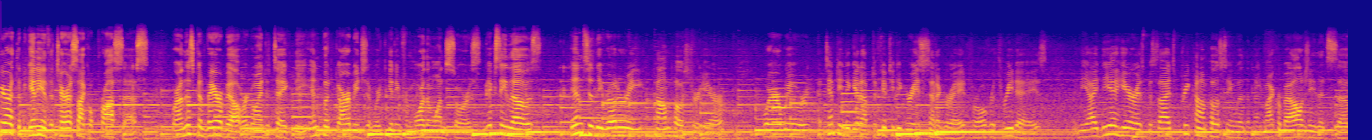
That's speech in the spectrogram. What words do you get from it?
We are at the beginning of the TerraCycle process, where on this conveyor belt we're going to take the input garbage that we're getting from more than one source, mixing those into the rotary composter here, where we were attempting to get up to 50 degrees centigrade for over three days. The idea here is besides pre-composting with the microbiology that's uh,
